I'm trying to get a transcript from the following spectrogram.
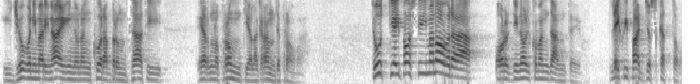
I giovani marinai non ancora abbronzati erano pronti alla grande prova. Tutti ai posti di manovra! ordinò il comandante. L'equipaggio scattò.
